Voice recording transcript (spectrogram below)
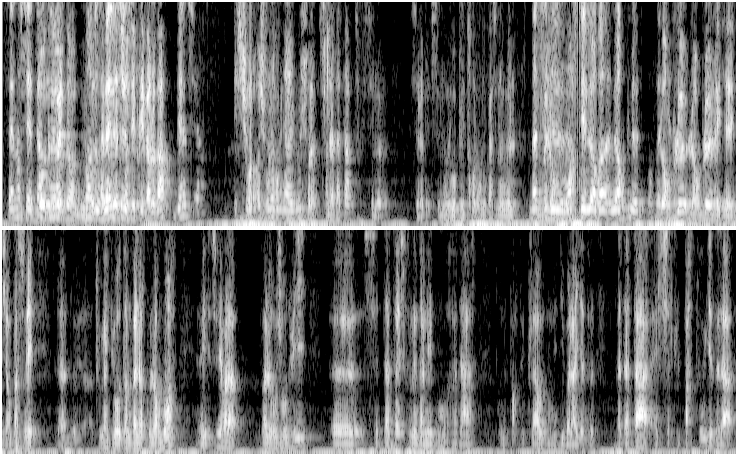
C'est annonciateur bonne que nouvelle, dans- bonne que- des prix vers le bas. Bien sûr. Et sur, je voulais revenir avec vous sur la, sur la data, parce que c'est le, c'est le, c'est le nouveau pétrole, en tout cas, c'est le nouvel, Bah, c'est nouvel or le- noir. c'est leur, leur bleu. L'or bleu, l'or bleu là, qui, qui remplacerait, en tout cas, qui aurait autant de valeur que l'or noir. Mais voilà, valeur aujourd'hui, euh, cette data, est-ce qu'on est dans les bons radars? On nous parle de cloud, on nous dit, voilà, il y a de la data, elle circule partout, il y a de la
